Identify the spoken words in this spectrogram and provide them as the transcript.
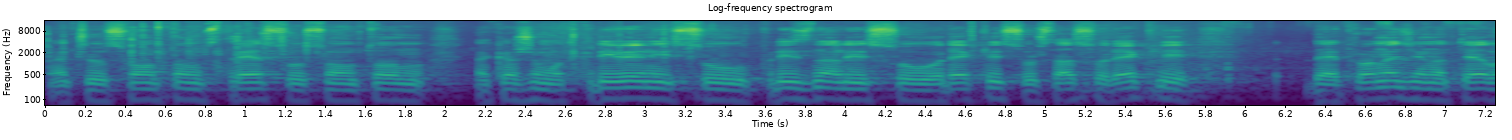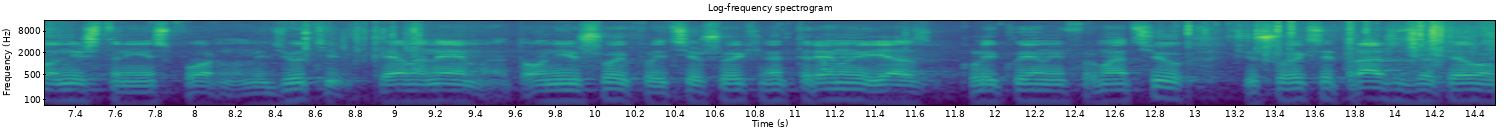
Znači u svom tom stresu, u svom tom, da kažem, otkriveni su, priznali su, rekli su šta su rekli, da je pronađeno telo, ništa nije sporno. Međutim, tela nema. Oni još uvijek, policija još uvijek je na terenu i ja, koliko imam informaciju, još uvijek se traži za telom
